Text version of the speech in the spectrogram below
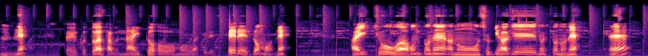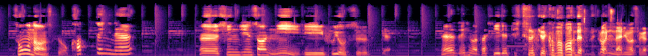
うんね。ということは多分ないと思うわけです。けれどもね。はい、今日は本当ね、あのー、初期ハゲの人のね、え？そうなんすよ。勝手にね、えー、新人さんに、えー、付与するって。ね、ぜひ私入れていただけたこのままではゼロになりますが、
